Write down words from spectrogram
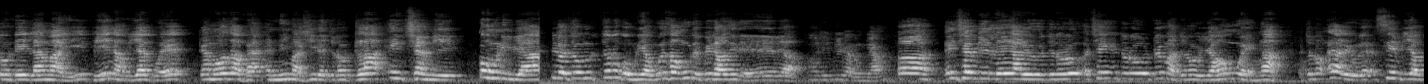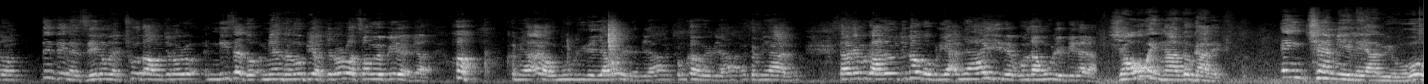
တွန်တေးလမ်းမကြီးဘေးနောင်ရက်ွယ်ကမ္ဘောဇာဘန်အနီးမှာရှိတဲ့ကျွန်တော်ဒလာအင်ချမ်မြေကုမ္ပဏီဗျာပြီးတော့ကျွန်တော်ကျွန်တော်ကုမ္ပဏီကဝန်ဆောင်မှုတွေပေးထားသေးတယ်ဗျာဘာလို့ပြရမလဲဗျာအာအင်ချမ်မြေလေယာတွေကိုကျွန်တော်တို့အချိန်အတော်တော်အတွင်းမှာကျွန်တော်တို့ရောင်းဝယ်ငါကျွန်တော်အဲ့အရာတွေကိုလည်းအဆင်ပြေအောင်ကျွန်တော်တင့်တင့်နဲ့ဈေးလုံးနဲ့ချိုးတောင်းကျွန်တော်တို့အနည်းဆက်ဆုံးအမြန်ဆုံးပြအောင်ကျွန်တော်တို့ကဆောင်ရွက်ပေးတယ်ဗျာဟာခင်ဗျာအဲ့တော့မူလီတွေရောင်းနေတယ်ဗျာဒုက္ခပဲဗျာခင်ဗျာဒါတည်းမကလို့ကျွန်တော်ကုမ္ပဏီကအများကြီးရှိတယ်ဝန်ဆောင်မှုတွေပေးထားတာရောင်းဝယ်ငါလုပ်ထားတယ်အင်ချမ်မြေလေယာတွေကို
